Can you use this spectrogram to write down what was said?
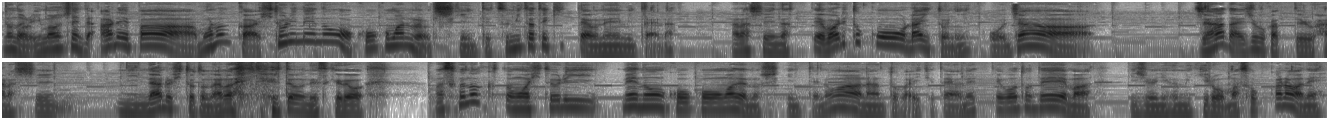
なんだろう、今の時点であれば、もうなんか一人目の高校までの資金って積み立て切ったよね、みたいな話になって、割とこう、ライトに、こう、じゃあ、じゃあ大丈夫かっていう話になる人とならない人いると思うんですけど、まあ、少なくとも一人目の高校までの資金っていうのはなんとかいけたよねってことで、まあ、移住に踏み切ろう。まあ、そこからはね、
